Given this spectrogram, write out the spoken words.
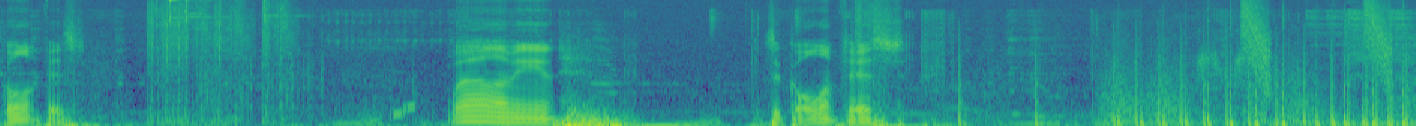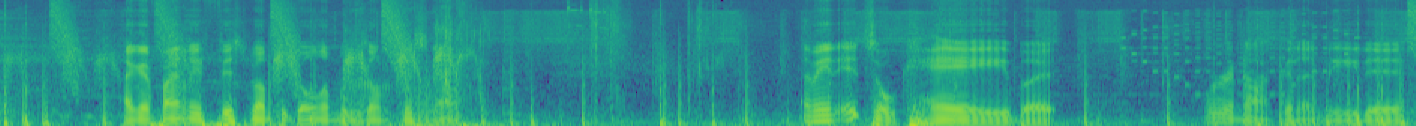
Golem Fist. Well, I mean... It's a Golem Fist. I can finally fist bump the golem with his own fist now. I mean, it's okay, but we're not gonna need it.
